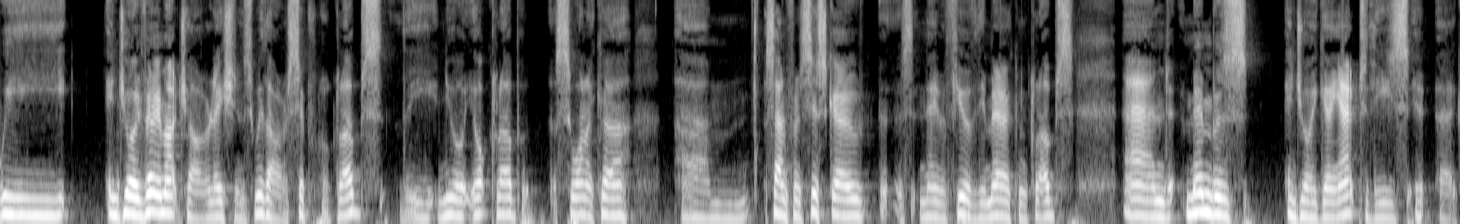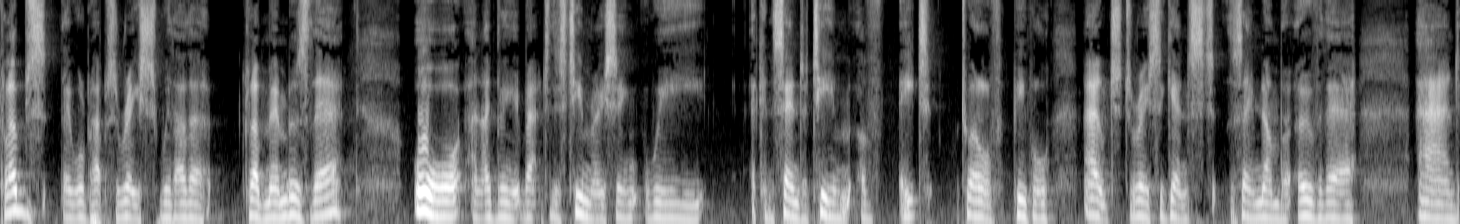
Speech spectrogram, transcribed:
we enjoy very much our relations with our reciprocal clubs, the New York Yacht Club, Sewanee, um, San Francisco, name a few of the American clubs, and members enjoy going out to these uh, clubs. They will perhaps race with other club members there, or, and I bring it back to this team racing, we can send a team of eight, 12 people out to race against the same number over there. And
